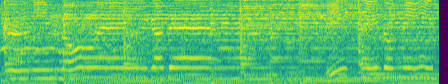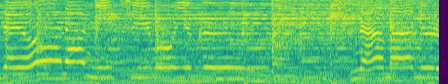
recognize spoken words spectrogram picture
あった国の映画で一度見たような道を行く。生ぬる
